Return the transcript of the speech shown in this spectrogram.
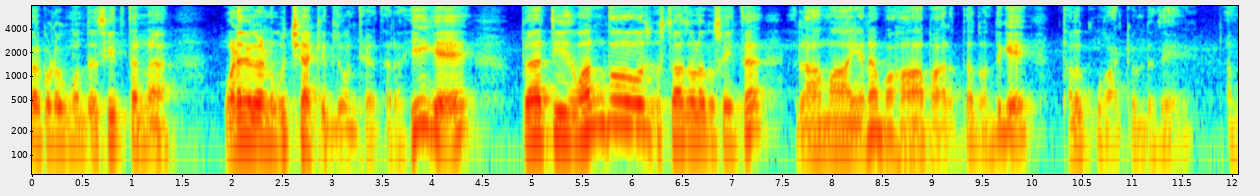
ಕರ್ಕೊಂಡು ಹೋಗಿ ಮುಂದೆ ಸೀತೆ ತನ್ನ ಒಡವೆಗಳನ್ನು ಉಚ್ಚಿ ಹಾಕಿದ್ಲು ಅಂತ ಹೇಳ್ತಾರೆ. ಹೀಗೆ ಪ್ರತಿ ಒಂದು ಸ್ಥಳದೊಳಗೂ ಸಹಿತ ರಾಮಾಯಣ ಮಹಾಭಾರತದೊಂದಿಗೆ ತಳಕು ಹಾಕಿಕೊಂಡಿದೆ ನಮ್ಮ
